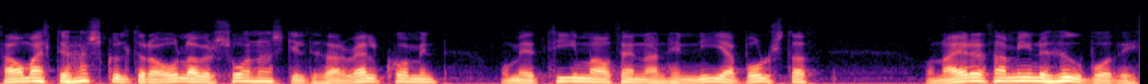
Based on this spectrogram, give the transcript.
Þá mælti Höskuldur að Ólafur svona skildi þar velkomin og með tíma á þennan hinn nýja bólstað og nærir það mínu hugbóði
